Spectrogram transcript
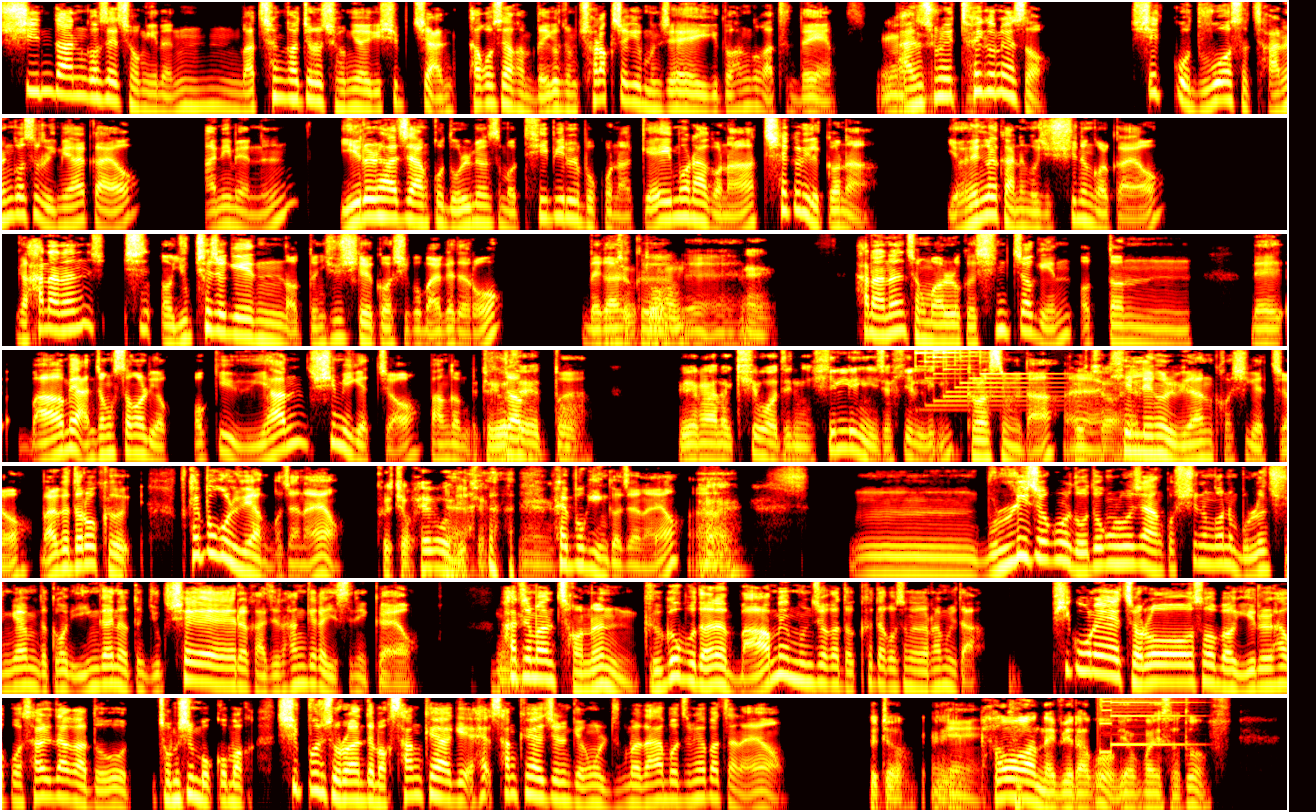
쉰다는 것의 정의는 마찬가지로 정의하기 쉽지 않다고 생각합니다. 이건 좀 철학적인 문제이기도 한 것 같은데 음, 단순히 음, 퇴근해서 씻고 누워서 자는 것을 의미할까요? 아니면은 일을 하지 않고 놀면서 뭐 TV를 보거나 게임을 하거나 책을 읽거나 여행을 가는 것이 쉬는 걸까요? 그러니까 하나는 시- 어, 육체적인 어떤 휴식일 것이고 말 그대로 내가. 그 또, 예, 예. 네. 하나는 정말로 그 심적인 어떤 내 마음의 안정성을 역- 얻기 위한 쉼이겠죠. 방금 그렇죠. 요새 또 예, 유행하는 키워드는 힐링이죠, 힐링. 그렇습니다. 예, 그렇죠. 예. 힐링을 위한 것이겠죠. 말 그대로 그 회복을 위한 거잖아요. 그렇죠. 회복이죠. 네. 회복인 거잖아요. 어. 네. 음, 물리적으로 노동을 하지 않고 쉬는 거는 물론 중요합니다. 그건 인간의 어떤 육체를 가진 한계가 있으니까요. 음, 하지만 저는 그거보다는 마음의 문제가 더 크다고 생각을 합니다. 피곤해 절어서 막 일을 하고 살다가도 점심 먹고 막 10분 졸았는데 막 상쾌하게, 해- 상쾌해지는 경험을 누구나 다 한 번쯤 해봤잖아요. 그죠. 예. 예. 파워냅이라고 영화에서도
